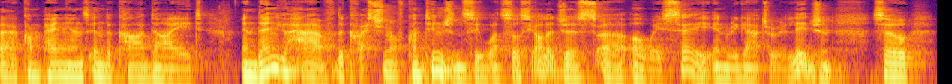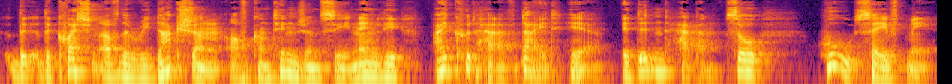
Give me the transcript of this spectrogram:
uh, companions in the car died. And then you have the question of contingency, what sociologists uh, always say in regard to religion. So the, the question of the reduction of contingency, namely, I could have died here. It didn't happen. So who saved me?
